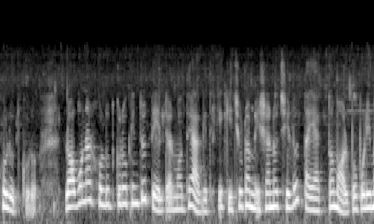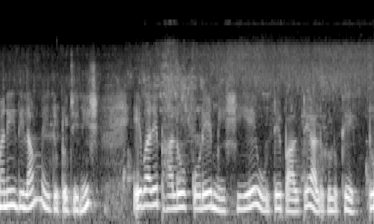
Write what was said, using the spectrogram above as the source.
হলুদ গুঁড়ো। লবণ আর হলুদ গুঁড়ো কিন্তু তেলটার মধ্যে আগে থেকে কিছুটা মেশানো ছিল, তাই একদম অল্প পরিমাণেই দিলাম এই দুটো জিনিস। এবারে ভালো করে মিশিয়ে উল্টে পাল্টে আলুগুলোকে একটু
